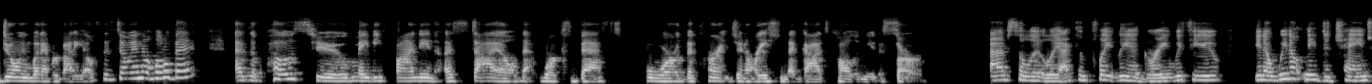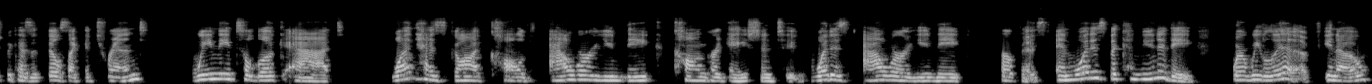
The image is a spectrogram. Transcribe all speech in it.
doing what everybody else is doing a little bit, as opposed to maybe finding a style that works best for the current generation that God's calling you to serve. Absolutely. I completely agree with you. You know, we don't need to change because it feels like a trend. We need to look at what has God called our unique congregation to? What is our unique purpose? And what is the community where we live? You know,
